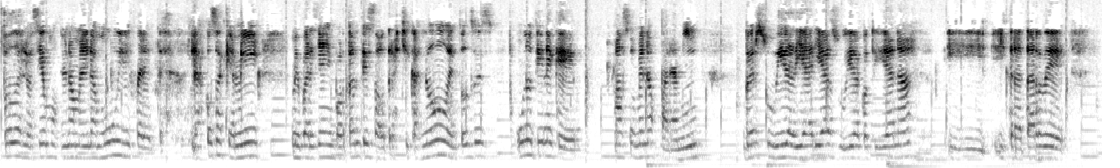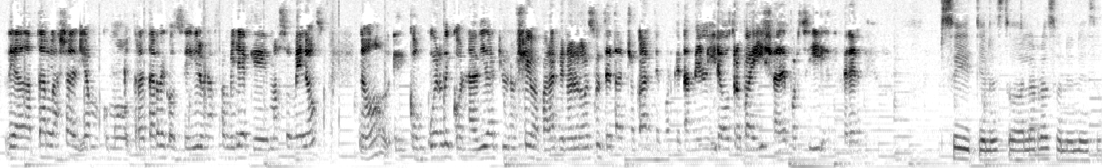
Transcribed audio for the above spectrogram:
todas lo hacíamos de una manera muy diferente. Las cosas que a mí me parecían importantes a otras chicas no, entonces uno tiene que, más o menos para mí, ver su vida diaria, su vida cotidiana y, y tratar de, adaptarla ya, digamos, como tratar de conseguir una familia que más o menos ¿no? Eh, concuerde con la vida que uno lleva para que no le resulte tan chocante, porque también ir a otro país ya de por sí es diferente. Sí, tienes toda la razón en eso.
